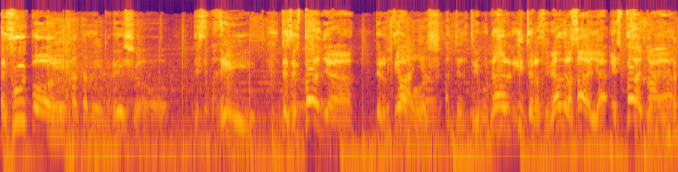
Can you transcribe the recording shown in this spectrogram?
El fútbol. Exactamente. Por eso, desde Madrid, desde España, denunciamos España. ante el Tribunal Internacional de la Haya, España,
